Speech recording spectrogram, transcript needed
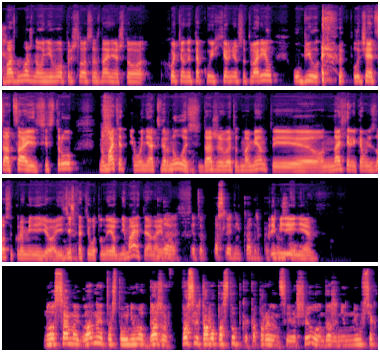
Него, возможно, у него пришло осознание, что хоть он и такую херню сотворил, убил, получается, отца и сестру, но мать от него не отвернулась даже в этот момент, и он нахер никому не сдался, кроме нее. И здесь, да. кстати, вот он ее обнимает, и она да, его... Да, это последний кадр. Примирение. Но самое главное то, что у него даже после того поступка, который он совершил, он даже не, не у всех...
